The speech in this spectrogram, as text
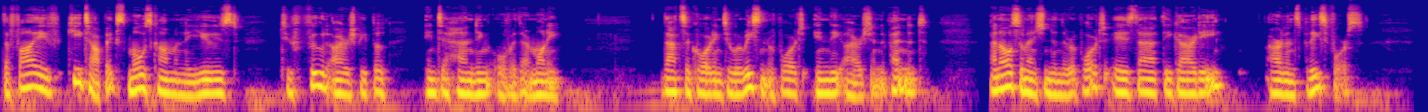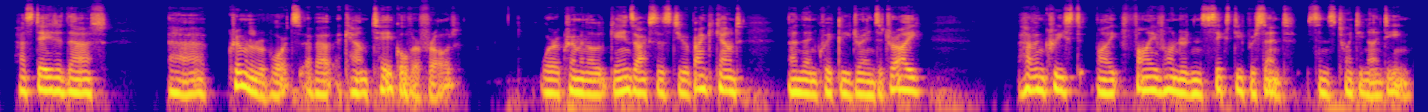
the five key topics most commonly used to fool Irish people into handing over their money. That's according to a recent report in the Irish Independent. And also mentioned in the report is that the Gardaí, Ireland's police force, has stated that uh, criminal reports about account takeover fraud, where a criminal gains access to your bank account and then quickly drains it dry, have increased by 560% since 2019.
